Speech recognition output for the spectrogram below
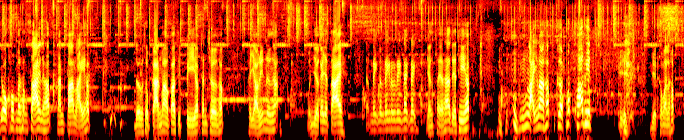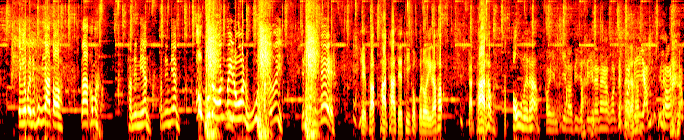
โยกเข้ามาทางซ้ายนะครับกันปลาไหลครับ โดยประสบการณ์มากกว่า90 ปีครับชั้นเชิงครับเขย่านิดนึงฮะเหมือนเหยื่อก็จะตายนักเด็กนักเด็กนักเด็กนักเด็กอย่างเสียท่าเสียทีครับไหลมาครับ เกือบพับคว้าผิดเบียดเข้ามาแล้วครับ ตีเข้าไปในพุ่มหญ้าต่อ ลากเข้ามาทำเนียนๆทำเนียนๆโอ้ผู้โดนไม่โดนหูสัตว์เอ้ยยินดียินดีเก็บครับพลาดท่าเสียทีกบกระโดดอีกแล้วครับ กัดพลาดครับตู้มเลยนะครับ เขาเห็นที่เราที่จะตีแล้วนะครับคนจะไปมาแล้วครับตีย้ำที่เรานะครับ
